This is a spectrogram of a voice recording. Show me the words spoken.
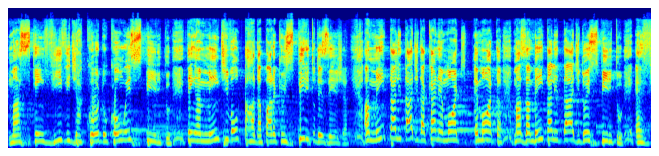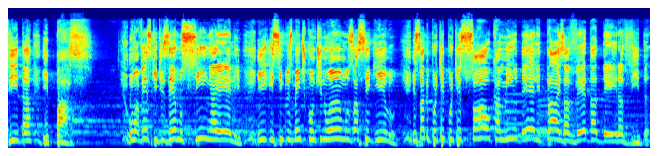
Mas quem vive de acordo com o Espírito tem a mente voltada para que o Espírito deseja. A mentalidade da carne é morta, é morta, mas a mentalidade do Espírito é vida e paz. Uma vez que dizemos sim a Ele e, e simplesmente continuamos a segui-lo, e sabe por quê? Porque só o caminho dele traz a verdadeira vida.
